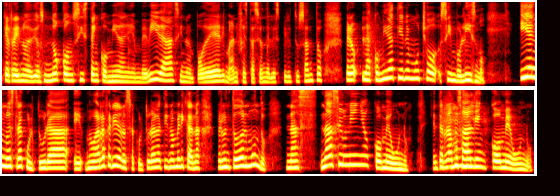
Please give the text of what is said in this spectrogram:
que el reino de Dios no consiste en comida ni en bebida, sino en poder y manifestación del Espíritu Santo. Pero la comida tiene mucho simbolismo. Y en nuestra cultura, eh, me voy a referir a nuestra cultura latinoamericana, pero en todo el mundo. Nace, un niño, come uno. Enterramos a alguien, come uno.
